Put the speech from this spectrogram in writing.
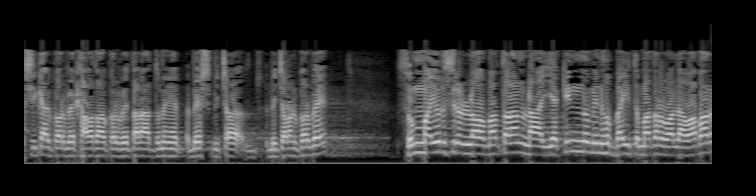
শিকার করবে খাওয়া দাওয়া করবে তারা জমিনে বেশ বিচরণ করবে সুম্মা ইউরসিল্লাহ মাতারান লা ইয়াকিন্নু মিনহু বাইত মাদার ওয়ালা ওয়াবার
